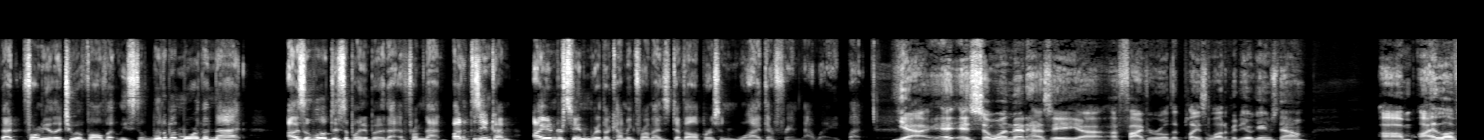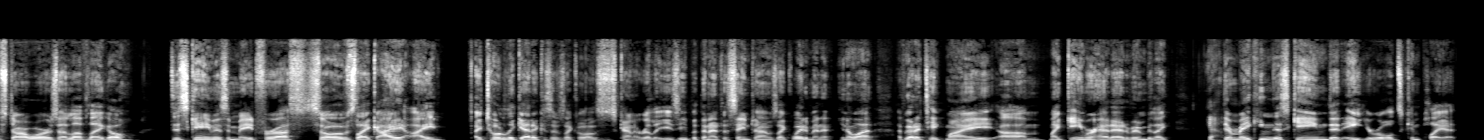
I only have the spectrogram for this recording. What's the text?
that formula to evolve at least a little bit more than that I was a little disappointed by that from that, but at the same time, I understand where they're coming from as developers and why they're framed that way. But yeah, as someone that has a uh, a five year old that plays a lot of video games now, um, I love Star Wars. I love Lego. This game isn't made for us, so it was like I I I totally get it because I was like, oh, this is kind of really easy. But then at the same time, I was like, wait a minute, you know what? I've got to take my um my gamer head out of it and be like, yeah, they're making this game that eight year olds can play it.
